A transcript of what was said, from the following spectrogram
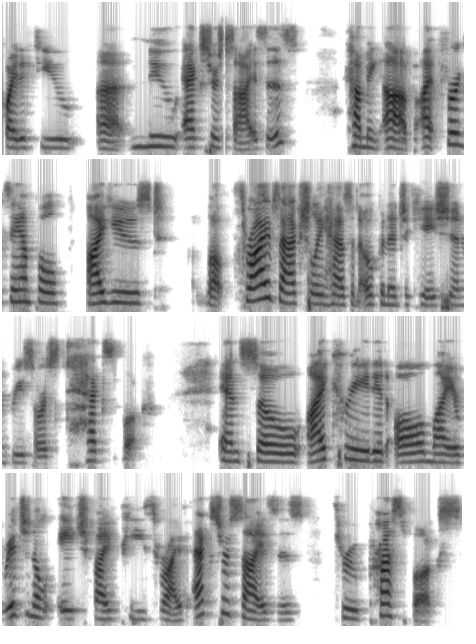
quite a few uh, new exercises coming up. I, for example, I used well, Thrives actually has an open education resource textbook. And so I created all my original H5P Thrive exercises through Pressbooks.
